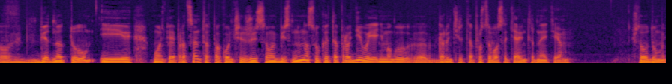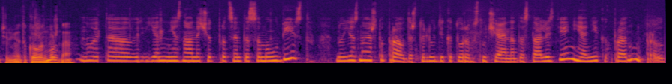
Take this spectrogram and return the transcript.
в бедноту, и, может, 5% покончили жизнь самоубийством. Ну, насколько это правдиво, я не могу э, гарантировать, это просто была статья в интернете. Что вы думаете, Людмила, такое возможно? Ну, это, я не знаю насчет процента самоубийств, но я знаю, что правда, что люди, которым случайно достались деньги, они, как правило, ну,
